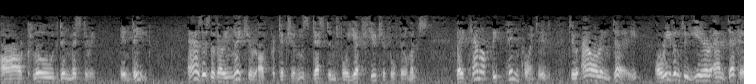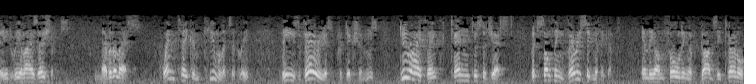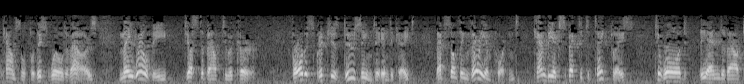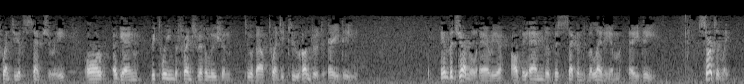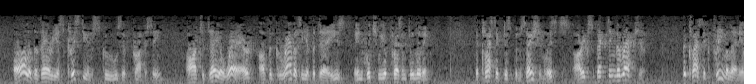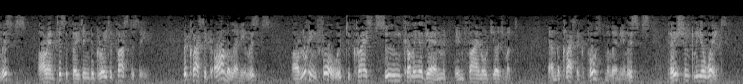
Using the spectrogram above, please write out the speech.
are clothed in mystery. Indeed, as is the very nature of predictions destined for yet future fulfillments, they cannot be pinpointed to hour and day or even to year and decade realizations. Nevertheless, when taken cumulatively, these various predictions do, I think, tend to suggest but something very significant in the unfolding of God's eternal counsel for this world of ours may well be just about to occur. For the Scriptures do seem to indicate that something very important can be expected to take place toward the end of our 20th century, or again between the French Revolution to about 2200 AD. In the general area of the end of this second millennium AD. Certainly, all of the various Christian schools of prophecy are today aware of the gravity of the days in which we are presently living. The classic dispensationalists are expecting the rapture. The classic premillennialists are anticipating the great apostasy. The classic amillennialists are looking forward to Christ's soon coming again in final judgment. And the classic postmillennialists patiently await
